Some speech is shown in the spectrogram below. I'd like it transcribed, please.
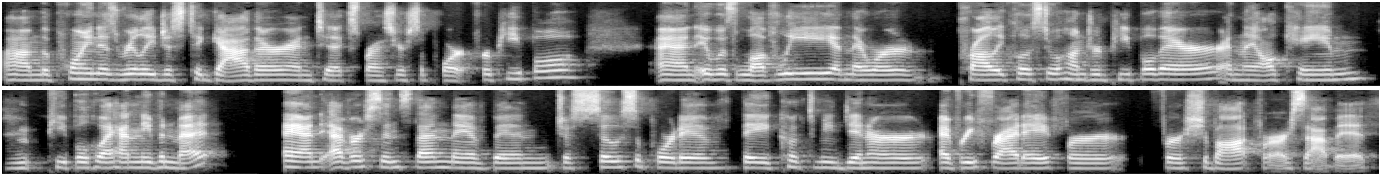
Um, the point is really just to gather and to express your support for people. And it was lovely. And there were probably close to 100 people there, and they all came, people who I hadn't even met. And ever since then, they have been just so supportive. They cooked me dinner every Friday for for Shabbat for our Sabbath.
